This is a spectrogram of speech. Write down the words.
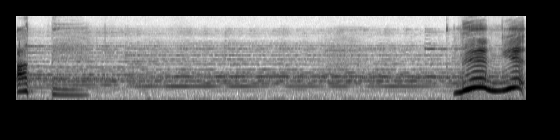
At be. Ne niye?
